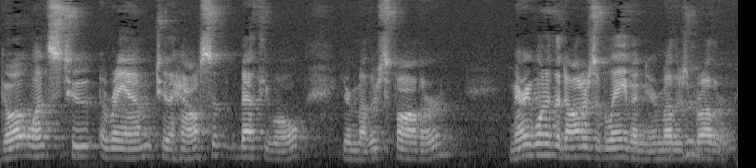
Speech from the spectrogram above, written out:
Go at once to Aram, to the house of Bethuel, your mother's father. Marry one of the daughters of Laban, your mother's brother.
